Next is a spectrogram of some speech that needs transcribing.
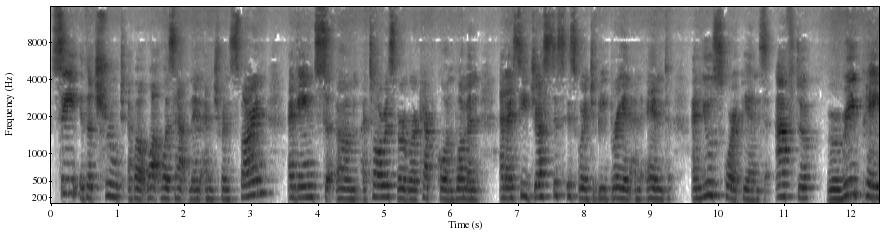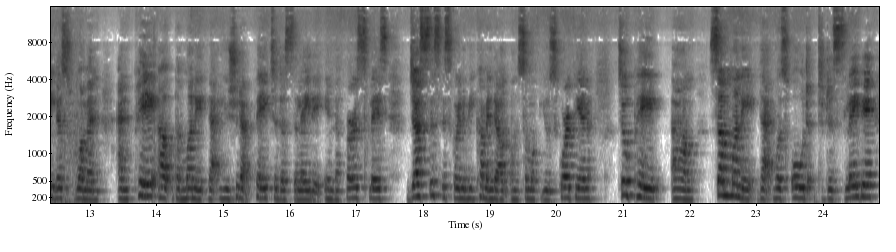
see the truth about what was happening and transpiring against um, a Taurus, Virgo, or Capricorn woman. And I see justice is going to be bringing an end. And you Scorpions have to repay this woman and pay out the money that you should have paid to this lady in the first place. Justice is going to be coming down on some of you Scorpion to pay um, some money that was owed to this lady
